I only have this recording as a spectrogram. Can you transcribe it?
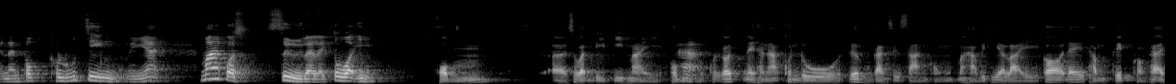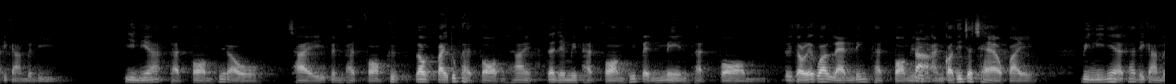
อันนั้นเขาเขารู้จริงอะไรเงี้ยมากกว่าสื่อหลาย ๆ ตัวอีก ผมเอ่อสวัสดีปีใหม่ ผมค่ะก็ในฐานะคนดูเรื่องของการสื่อสารของมหาวิทยาลัย ก็ได้ทำคลิปของท่านอธิการบดีปีเนี้ยแพลตฟอร์มที่เราใช้เป็นแพลตฟอร์ม คือเราไปทุกแพลตฟอร์มใช่ แต่จะมีแพลตฟอร์มที่เป็น main platform หรือเราเรียกว่า landing แพลตฟอร์มอยู่หนึ่งอันก่อนที่จะแชร์ออกไปปีนี้เนี่ยท่านอธิการบ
